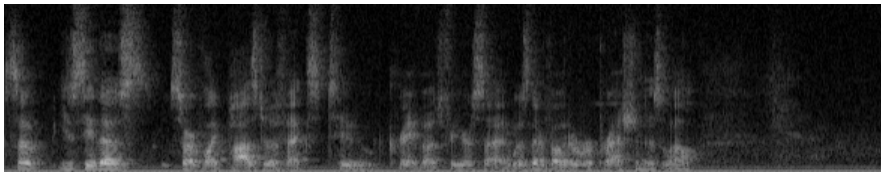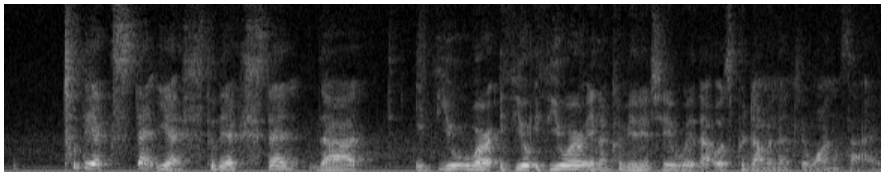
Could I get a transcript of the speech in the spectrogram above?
So you see those sort of like positive effects to create votes for your side. Was there voter repression as well? to the extent yes to the extent that if you were if you if you were in a community with that was predominantly one side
